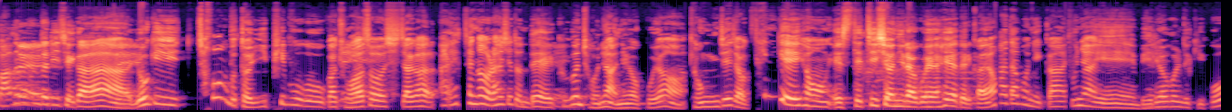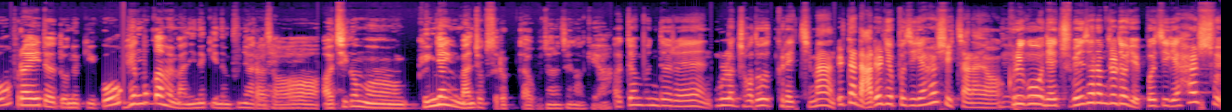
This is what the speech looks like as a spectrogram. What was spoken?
많은 네. 분들이 제가 네. 여기 처음부터 이 피부가 네. 좋아서 시작을 하- 생각을 하시던데 네. 그건 전혀 아니었고요. 경제적 생계형 에스테티션이라고 해야- 해야 될까요? 하다 보니까 분야의 매력을 느끼고 프라이드도 느끼고 행복감을 많이 느끼는 분야라서 어, 지금은 굉장히 만족스럽다고 저는 생각해요. 어떤 분들은 물론 저도 그랬지만 일단 나를 예뻐지게 할 수 있잖아요. 네. 그리고 내 주변 사람들도 예뻐지게 할 수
